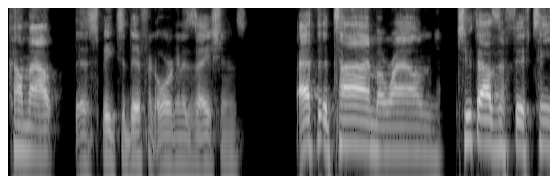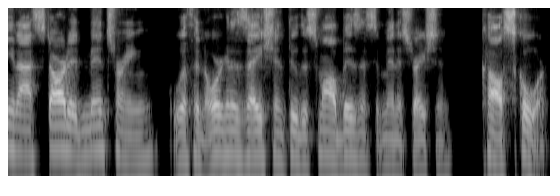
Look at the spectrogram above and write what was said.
come out and speak to different organizations. At the time, around 2015, I started mentoring with an organization through the Small Business Administration called SCORE.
